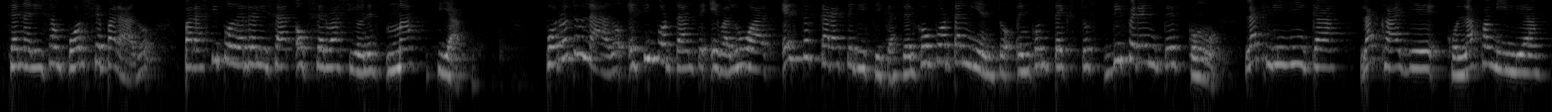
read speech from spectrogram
se analizan por separado para así poder realizar observaciones más fiables. Por otro lado, es importante evaluar estas características del comportamiento en contextos diferentes como la clínica, la calle, con la familia.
